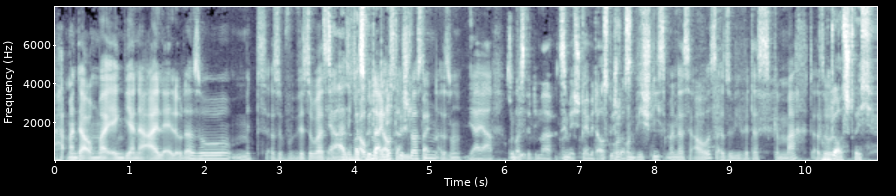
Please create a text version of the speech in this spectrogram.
ja. Hat man da auch mal irgendwie eine ALL oder so mit? Also wird sowas ja, also was wird eigentlich ausgeschlossen? Bei, also, ja, ja, sowas wie, wird immer ziemlich schnell mit ausgeschlossen. Und, und, wie schließt man das aus? Also wie wird das gemacht? Also, Blutausstrich.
